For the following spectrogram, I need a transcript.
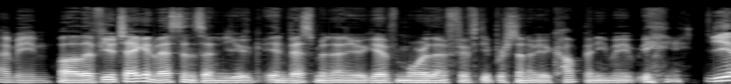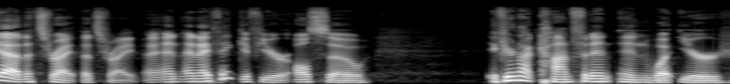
I mean, Well, if you take investments and you investment and you give more than fifty percent of your company, maybe. Yeah, that's right. That's right. And and I think if you're also if you're not confident in what you're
